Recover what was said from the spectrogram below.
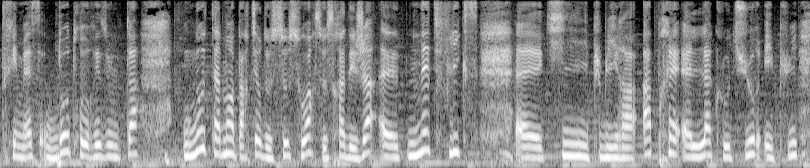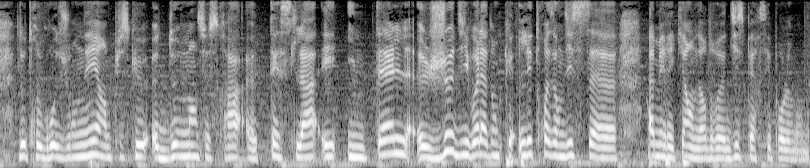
trimestre. D'autres résultats, notamment à partir de ce soir, ce sera déjà Netflix qui publiera après la clôture et puis d'autres grosses journées hein, puisque demain ce sera Tesla et Intel jeudi. Voilà donc les trois indices américains en ordre dispersé pour le moment.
